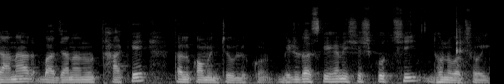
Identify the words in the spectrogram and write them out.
জানার বা জানানোর থাকে, তাহলে কমেন্টে উল্লেখ করুন। ভিডিওটা আজকে এখানে শেষ করছি। ধন্যবাদ সবাই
